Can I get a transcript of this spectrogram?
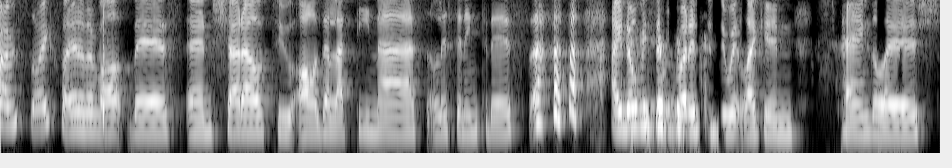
I'm so excited about this. And shout out to all the Latinas listening to this. I know we said we wanted to do it like in Spanglish.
